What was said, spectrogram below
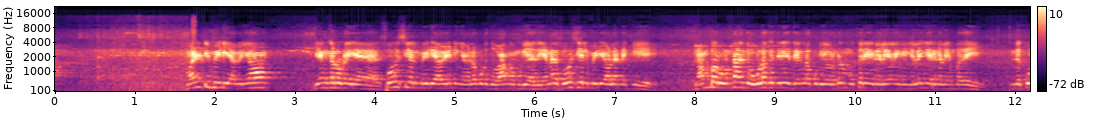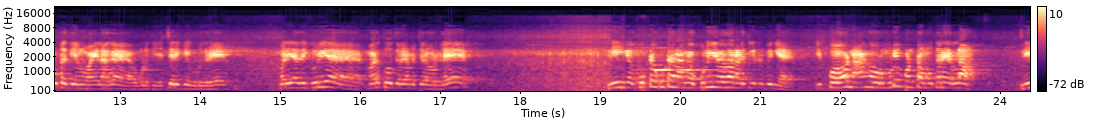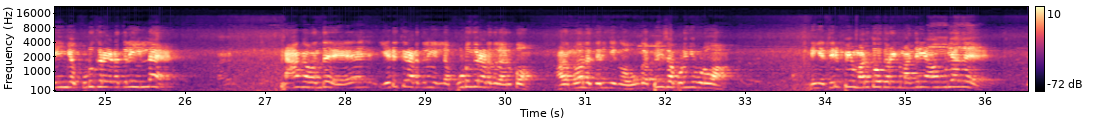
மல்டிமீடியாவையும் எங்களுடைய சோசியல் மீடியாவையும் நீங்கள் விலை கொடுத்து வாங்க முடியாது. ஏன்னா சோசியல் மீடியாவில் இன்னைக்கு நம்பர் ஒன்றா இந்த உலகத்திலே திகழக்கூடியவர்கள் முத்திரையர்கள் இளைஞ- இளைஞர்கள் என்பதை இந்த கூட்டத்தின் வாயிலாக உங்களுக்கு எச்சரிக்கை கொடுக்கிறேன். மரியாதைக்குரிய மருத்துவத்துறை அமைச்சர் அவர்களே நீங்கள் குட்ட குட்ட நாங்கள் குனிகிறதா நடத்திக்கிட்டு இருப்பீங்க. இப்போ நாங்கள் ஒரு முடிவு பண்ணிட்டோம் முத்திரையெல்லாம். நீங்கள் கொடுக்குற இடத்துலையும் இல்லை. நாங்கள் வந்து எடுக்கிற இடத்துலையும் இல்லை பிடுங்குற இடத்துல இருக்கோம். அதை முதல்ல தெரிஞ்சுங்க உங்கள் பீஸை பிடுங்கி விடுவோம் நீங்கள் திருப்பியும் மருத்துவத்துறைக்கு மந்திரி ஆக முடியாது.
